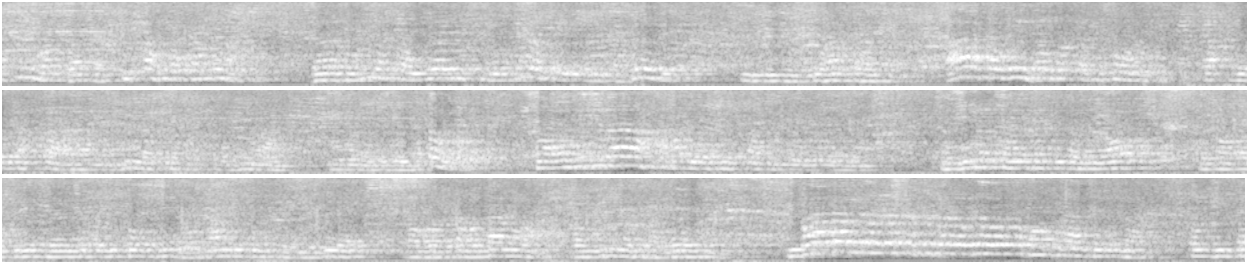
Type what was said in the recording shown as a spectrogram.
usul mulia Asli membuat Tukah yang kamu Dan semua tahu lagi Sebuah dari masuk Itu Tuhan Tuhan Asa gue hormat kami semua Tak berkata Mula semua Mula Mula bisa Tahu Soal ini lah Apa dia Siapa Hubungan kami satu dengan Allah Memang majelis dari kembali komisi Nanti semua dia Ngobrol tahu-tahu Mungkin masih ada di batang ng lahat at lumalagaw ang mga sa luna, kung hintay sa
